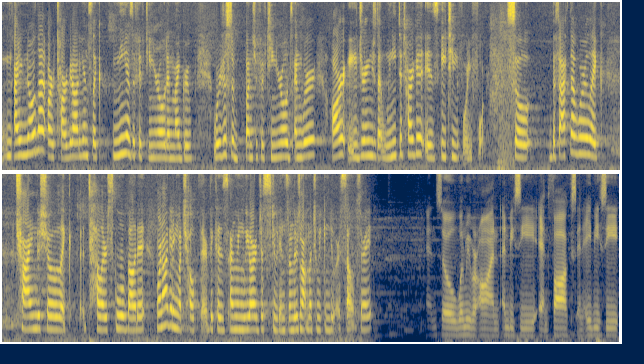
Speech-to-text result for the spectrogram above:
I know that our target audience, like me as a 15 year old and my group, we're just a bunch of 15 year olds and we're, our age range that we need to target is 18 to 44. So the fact that we're like trying to show, like tell our school about it, we're not getting much help there because I mean, we are just students and there's not much we can do ourselves, right? And so when we were on NBC and Fox and ABC,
